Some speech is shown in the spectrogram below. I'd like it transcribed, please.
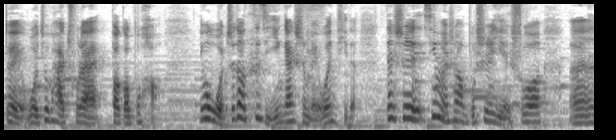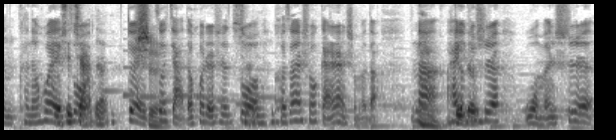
对我就怕出来报告不好，因为我知道自己应该是没问题的，但是新闻上不是也说，嗯，可能会做假的，对，做假的，或者是做核酸的时候感染什么的。那嗯还有就是，我们是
